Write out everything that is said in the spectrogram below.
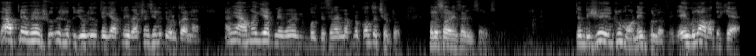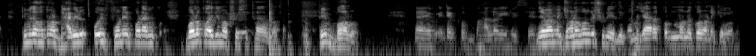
তা আপনি এভাবে সুদের সাথে জড়িত থেকে আপনি ব্যবসা ছেড়ে দেবেন কয় না? আমি আমাকে আপনি এভাবে বলতেছেন? আমি আপনার কত ছোট? বলে সরি সরি সরি সরি। তো বিষয় এরকম অনেকগুলো আছে। এইগুলো আমাদেরকে তুমি দেখো তোমার ভাবির ওই ফোনের পরে আমি বলো কয়দিন অসুস্থ থাকার কথা? তুমি বলো। এটা খুব ভালোই হয়েছে যেভাবে আমি জনগণকে শুনিয়ে দিলাম যারা মনে করো অনেকে বলো।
